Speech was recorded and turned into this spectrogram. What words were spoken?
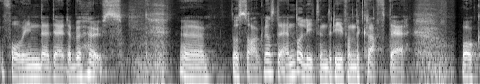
få in det där det behövs. Eh, Då saknas det ändå lite en drivande kraft där. Och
